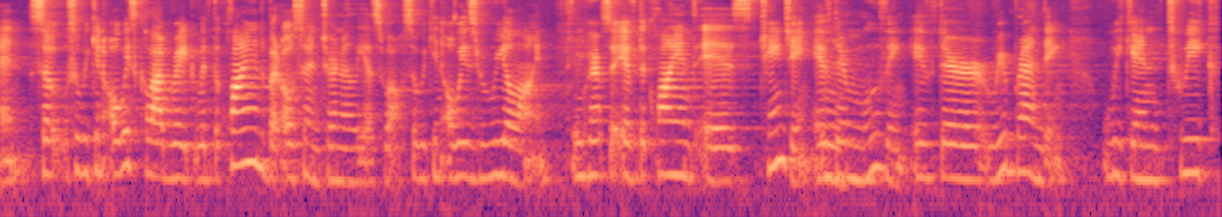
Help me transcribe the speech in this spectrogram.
and so so we can always collaborate with the client, but also internally as well. So we can always realign. Okay. So if the client is changing, if mm. they're moving, if they're rebranding, we can tweak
